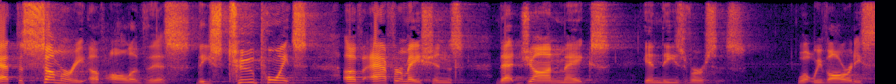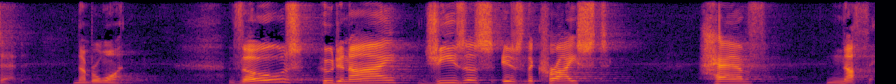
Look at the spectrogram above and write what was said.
at the summary of all of this, these two points of affirmations that John makes in these verses. What we've already said. Number one, those who deny Jesus is the Christ have nothing.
